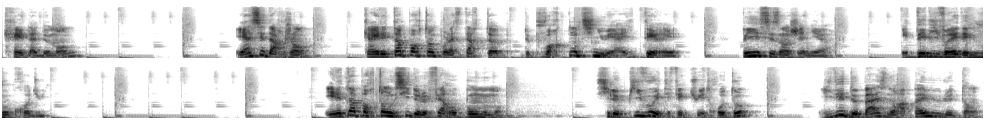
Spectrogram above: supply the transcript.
créer de la demande, et assez d'argent, car il est important pour la startup de pouvoir continuer à itérer, payer ses ingénieurs et délivrer des nouveaux produits. Il est important aussi de le faire au bon moment. Si le pivot est effectué trop tôt, l'idée de base n'aura pas eu le temps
